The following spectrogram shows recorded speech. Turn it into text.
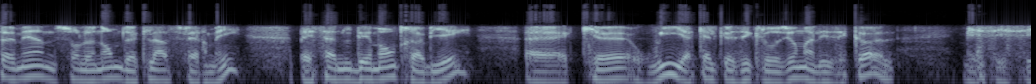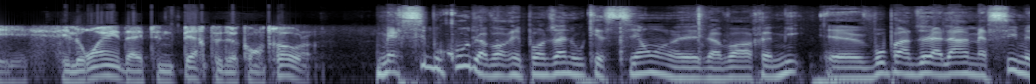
semaines sur le nombre de classes fermées, ben, ça nous démontre bien euh, que oui, il y a quelques éclosions dans les écoles, mais c'est loin d'être une perte de contrôle. Merci beaucoup d'avoir répondu à nos questions, et d'avoir mis euh, vos pendules à l'heure. Merci, M.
